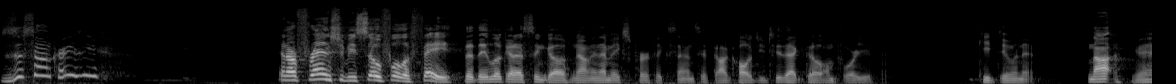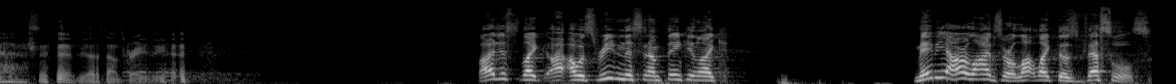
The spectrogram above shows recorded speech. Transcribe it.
does this sound crazy?" And our friends should be so full of faith that they look at us and go, No, man, that makes perfect sense. If God called you to that, go, I'm for you. Keep doing it. Not, yeah, that sounds crazy. but I just, like, I, I was reading this and I'm thinking, like, maybe our lives are a lot like those vessels.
